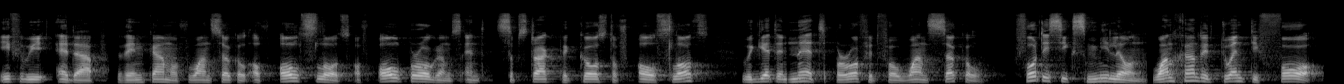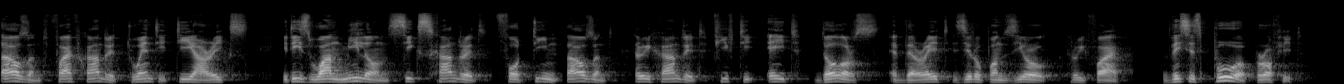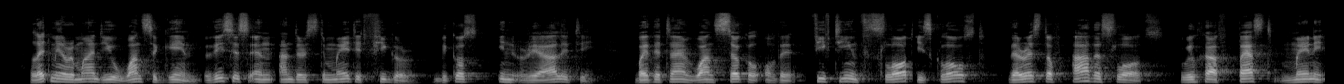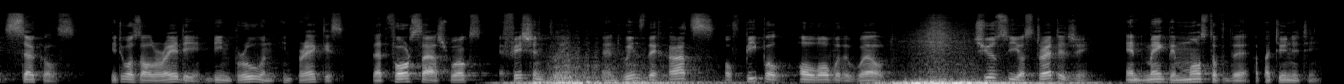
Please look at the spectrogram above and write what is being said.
If we add up the income of one circle of all slots of all programs and subtract the cost of all slots, we get a net profit for one circle 46,124,520 TRX. It is 1,614,358 dollars at the rate 0.035. This is poor profit. Let me remind you once again, this is an underestimated figure because in reality, by the time one circle of the 15th slot is closed, the rest of other slots will have passed many circles. It was already been proven in practice that Forsage works efficiently and wins the hearts of people all over the world. Choose your strategy and make the most of the opportunity.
